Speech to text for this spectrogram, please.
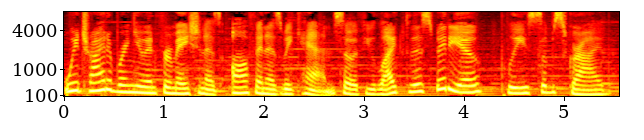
We try to bring you information as often as we can, so if you liked this video, please subscribe.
